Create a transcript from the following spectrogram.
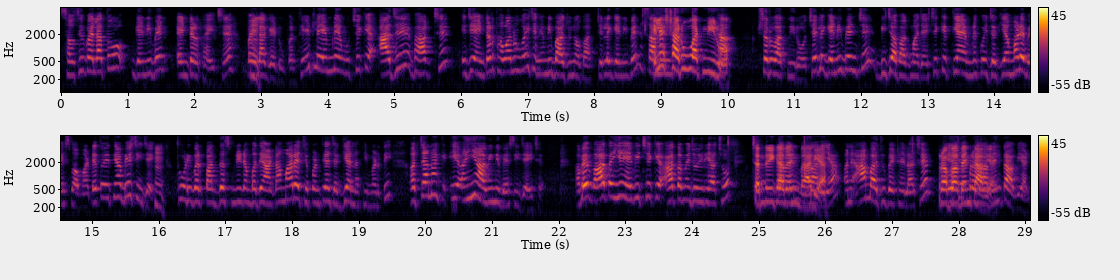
સૌથી પહેલા તો ગેનીબેન એન્ટર થઈ છે પહેલા ગેટ ઉપરથી. એટલે એમને એવું છે કે આ જે ભાગ છે એ જે એન્ટર થવાનો હોય છે ને એમની બાજુનો ભાગ છે. એટલે ગેનીબેન એટલે શરૂઆતની રો શરૂઆતની રો છે. એટલે ગેનીબેન છે બીજા ભાગમાં જાય છે કે ત્યાં એમને કોઈ જગ્યા મળે બેસવા માટે તો એ ત્યાં બેસી જાય. થોડી વાર પાંચ દસ મિનિટ બધે આંટા મારે છે પણ ત્યાં જગ્યા નથી મળતી. અચાનક એ અહીંયા આવીને બેસી જાય છે. હવે વાત અહીંયા એવી છે કે આ તમે જોઈ રહ્યા છો. ચંદ્રિકાબેન બારિયા. અને આ બાજુ બેઠેલા છે. પ્રભાબેન તાવિયાડ.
